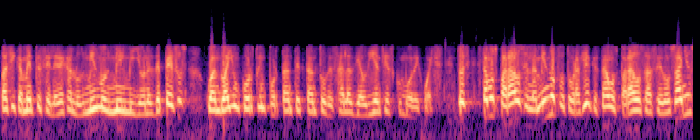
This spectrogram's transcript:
básicamente se le dejan los mismos mil millones de pesos cuando hay un corto importante tanto de salas de audiencias como de jueces. Entonces, estamos parados en la misma fotografía que estábamos parados hace dos años,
